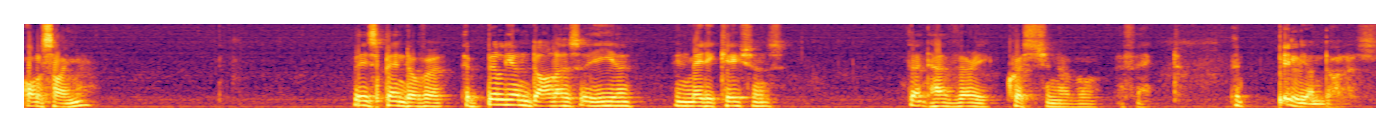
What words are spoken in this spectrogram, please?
Alzheimer. They spend over a billion dollars a year in medications that have very questionable effect. A billion dollars.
